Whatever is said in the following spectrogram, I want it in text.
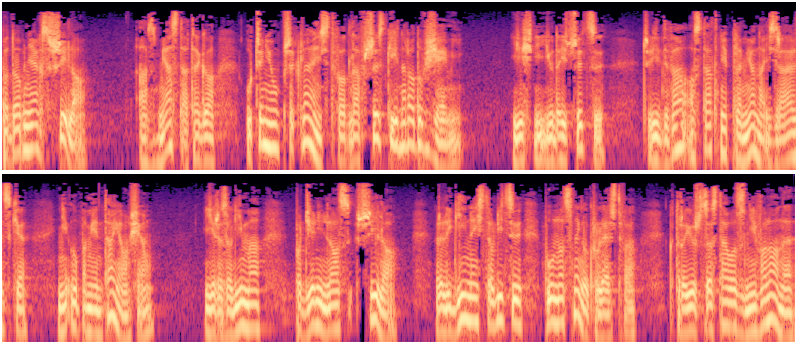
podobnie jak z Shilo, a z miasta tego uczynię przekleństwo dla wszystkich narodów ziemi. Jeśli Judejczycy, czyli dwa ostatnie plemiona izraelskie, nie upamiętają się, Jerozolima podzieli los Shilo, religijnej stolicy północnego królestwa, które już zostało zniewolone,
